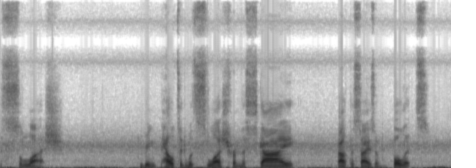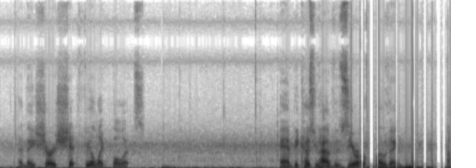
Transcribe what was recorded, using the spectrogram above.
slush. You're being pelted with slush from the sky, about the size of bullets, and they sure as shit feel like bullets. And because you have zero clothing, uh,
